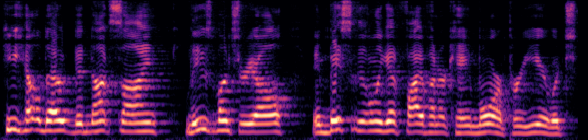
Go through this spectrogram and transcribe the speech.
He held out, did not sign, leaves Montreal, and basically only get 500k more per year, which,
